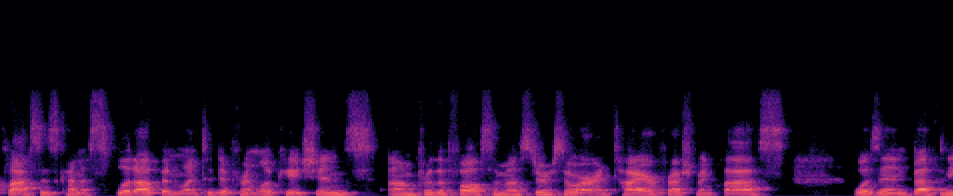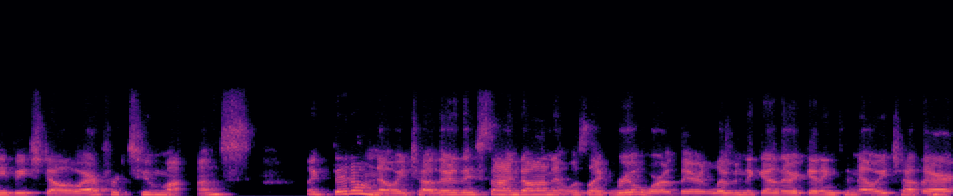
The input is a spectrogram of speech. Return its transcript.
classes kind of split up and went to different locations um, for the fall semester. So our entire freshman class was in bethany beach delaware for two months. Like they don't know each other. They signed on. It was like real world. They're living together getting to know each other.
